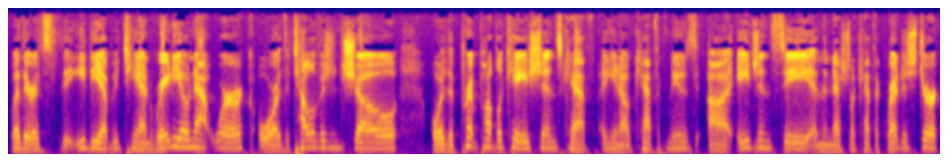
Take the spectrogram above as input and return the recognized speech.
whether it's the EWTN radio network or the television show or the print publications, Catholic, you know, Catholic News uh, Agency and the National Catholic Register,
